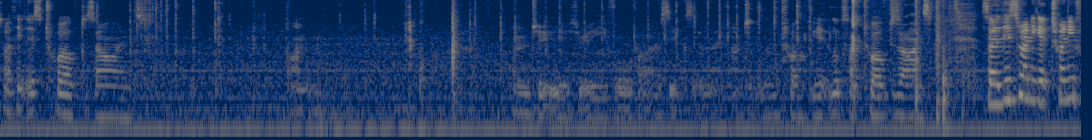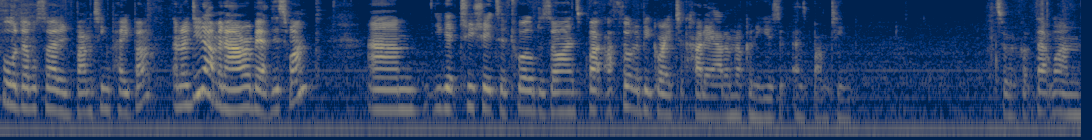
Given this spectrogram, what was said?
So I think there's 12 designs. One, one, two, three, four, five, six, seven, eight, nine, ten, eleven, twelve. Yeah, it looks like 12 designs. So this one you get 24 double-sided bunting paper. And I did up an hour about this one. Um, you get two sheets of 12 designs, but I thought it'd be great to cut out. I'm not going to use it as bunting. So we've got that one.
